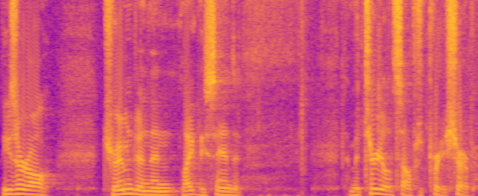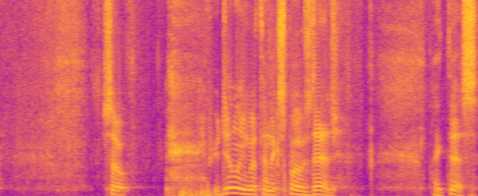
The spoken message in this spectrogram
these are all trimmed and then lightly sanded. The material itself is pretty sharp. So if you're dealing with an exposed edge like this,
